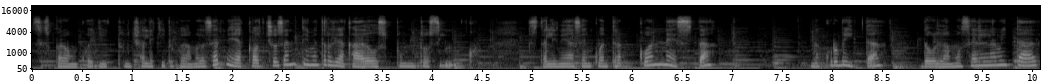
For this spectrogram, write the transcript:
Eso es para un cuellito, un chalequito que vamos a hacer y acá 8 centímetros y acá 2.5 esta línea se encuentra con esta una curvita doblamos en la mitad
